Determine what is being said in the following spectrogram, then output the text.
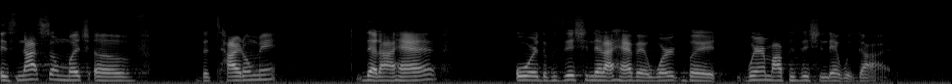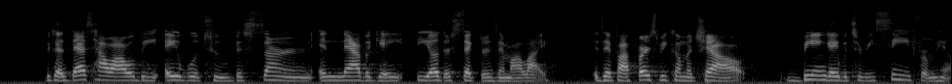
It's not so much of the titlement that I have or the position that I have at work, but where am I positioned at with God? Because that's how I will be able to discern and navigate the other sectors in my life. Is if I first become a child, being able to receive from Him,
